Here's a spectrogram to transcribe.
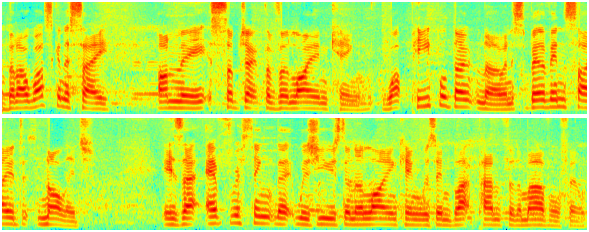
But I was going to say, on the subject of the Lion King, what people don't know, and it's a bit of inside knowledge, is that everything that was used in The Lion King was in Black Panther, the Marvel film.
